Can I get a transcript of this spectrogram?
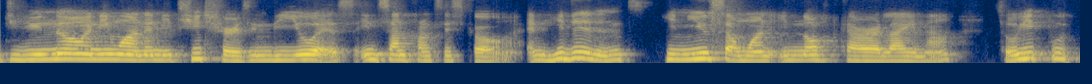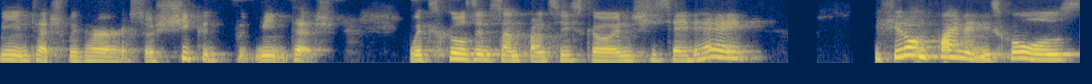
Do you know anyone, any teachers in the US, in San Francisco? And he didn't. He knew someone in North Carolina. So he put me in touch with her so she could put me in touch with schools in San Francisco. And she said, Hey, if you don't find any schools,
